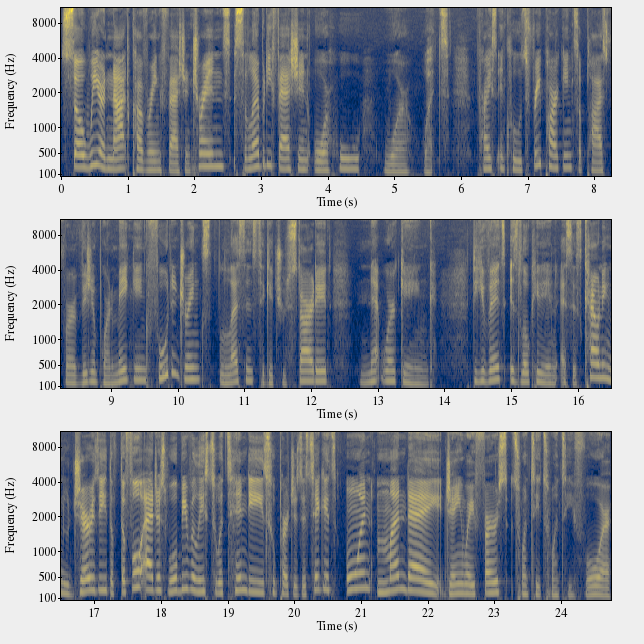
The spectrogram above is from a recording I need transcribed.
So we are not covering fashion trends, celebrity fashion, or who wore what. Price includes free parking, supplies for vision board making, food and drinks, lessons to get you started, networking. The event is located in Essex County, New Jersey. The, the full address will be released to attendees who purchase the tickets on Monday, January 1st, 2024.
